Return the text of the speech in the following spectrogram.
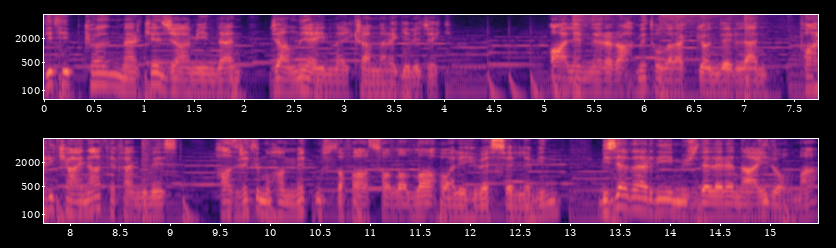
Ditip Köln Merkez Camii'nden canlı yayınla ekranlara gelecek. Alemlere rahmet olarak gönderilen Fahri Kainat Efendimiz Hazreti Muhammed Mustafa sallallahu aleyhi ve sellemin bize verdiği müjdelere nail olma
